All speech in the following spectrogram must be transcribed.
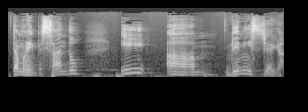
estamos empezando y um, Denise llega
